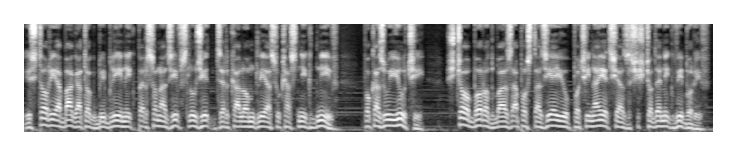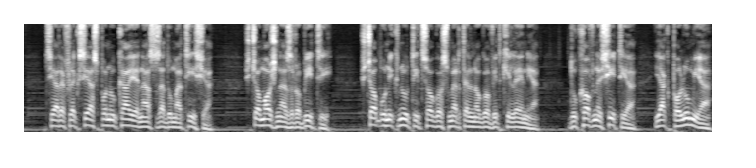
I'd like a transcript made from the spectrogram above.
Історія багаток біблійних персонажів служить дзеркалом для сучасних днів, показуючи, що боротьба з апостазією починається з щоденних виборів. Ця рефлексія спонукає нас задуматися, що можна зробити, щоб уникнути цього смертельного відкілення. Духовне життя, як полум'я,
